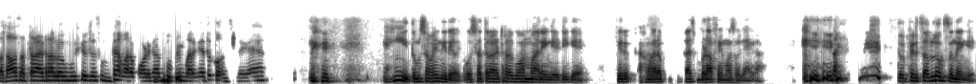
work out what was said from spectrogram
बताओ सत्रह अठारह लोग मुश्किल से सुनते हैं हमारा पॉडकास्ट वो भी मर गए तो कौन सुनेगा यार? नहीं तुम समझ नहीं रहे हो। वो सत्रह अठारह को हम मारेंगे ठीक है? फिर हमारा पॉडकास्ट बड़ा फ़ेमस हो जाएगा। तो फिर सब लोग सुनेंगे।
